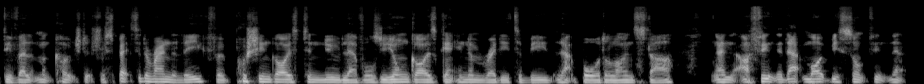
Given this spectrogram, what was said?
development coach that's respected around the league for pushing guys to new levels, young guys getting them ready to be that borderline star? And I think that that might be something that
